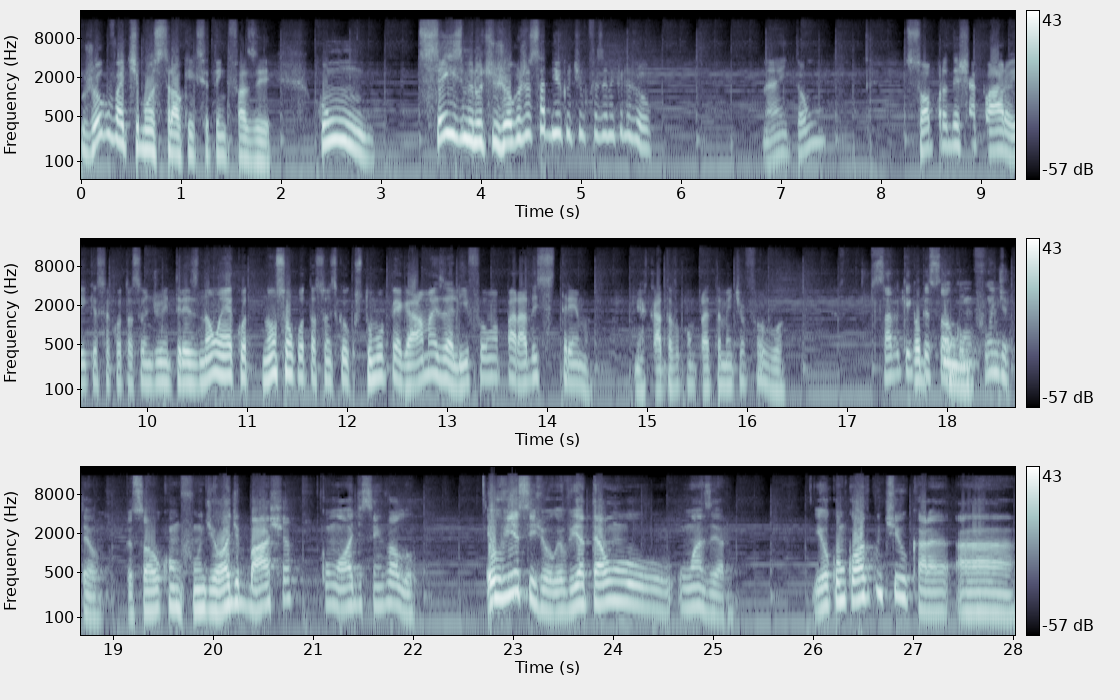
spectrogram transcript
O jogo vai te mostrar o que, que você tem que fazer. Com seis minutos de jogo, eu já sabia o que eu tinha que fazer naquele jogo. Né? Então, só para deixar claro aí que essa cotação de 1,13 não é não são cotações que eu costumo pegar, mas ali foi uma parada extrema. O mercado estava completamente a favor. Sabe o que, que o pessoal confunde, Theo? O pessoal confunde odd baixa com odd sem valor. Eu vi esse jogo, eu vi até um 1 a 0 E eu concordo contigo, cara. A,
